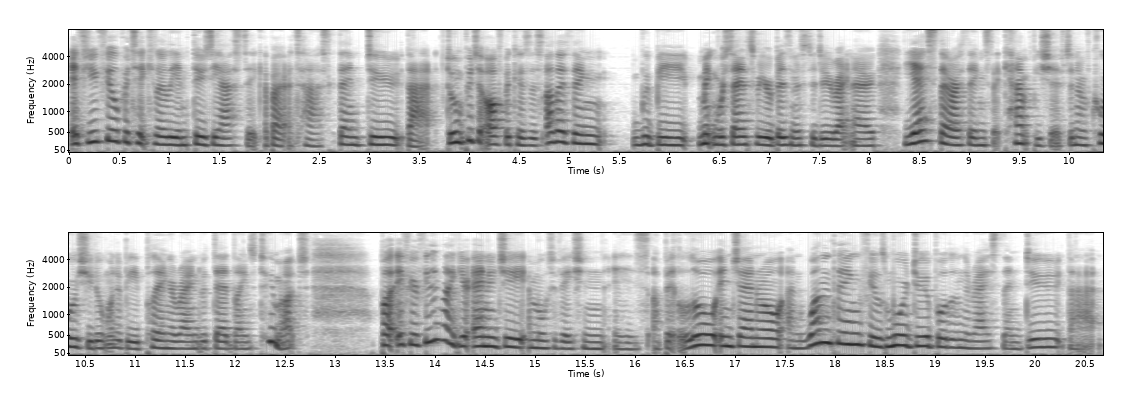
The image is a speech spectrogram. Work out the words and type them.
If you feel particularly enthusiastic about a task, then do that. Don't put it off because this other thing would be make more sense for your business to do right now. Yes, there are things that can't be shifted, and of course, you don't want to be playing around with deadlines too much. But if you're feeling like your energy and motivation is a bit low in general, and one thing feels more doable than the rest, then do that.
